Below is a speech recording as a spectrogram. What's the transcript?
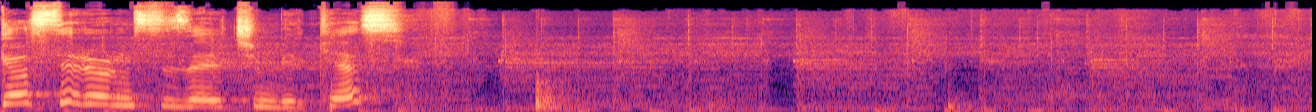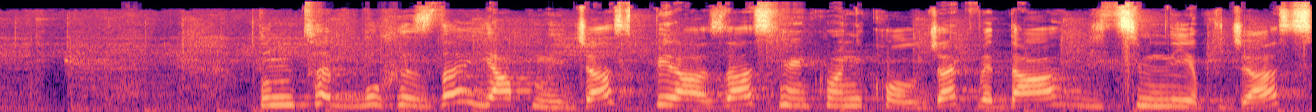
Gösteriyorum sizler için bir kez. Bunu tabi bu hızda yapmayacağız. Biraz daha senkronik olacak ve daha ritimli yapacağız.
